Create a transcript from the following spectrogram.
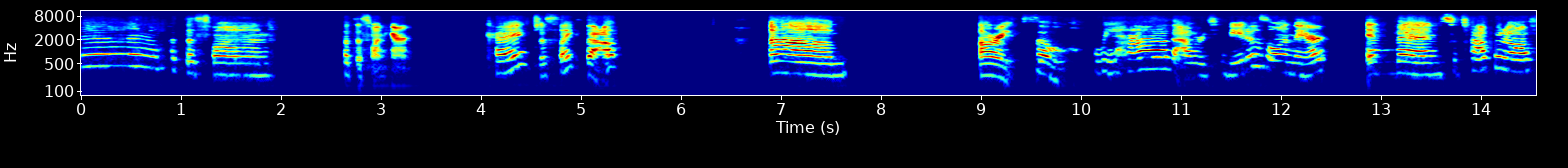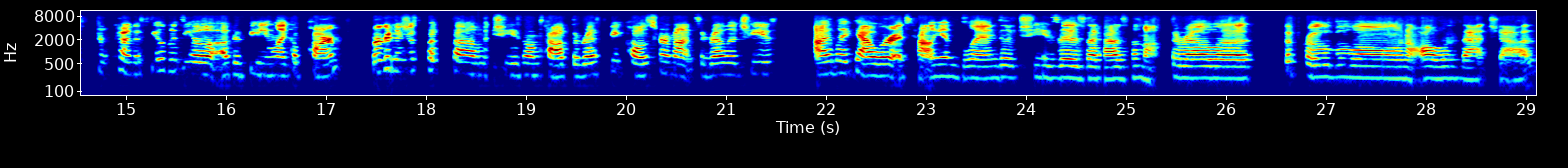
And we'll put this one, put this one here. Okay, just like that. Um, all right, so we have our tomatoes on there. And then to top it off, to kind of seal the deal of it being like a parm, we're gonna just put some cheese on top. The recipe calls for mozzarella cheese. I like our Italian blend of cheeses that has the mozzarella, the provolone, all of that jazz.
